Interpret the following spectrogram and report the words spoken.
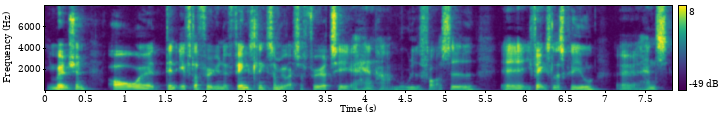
i München, og øh, den efterfølgende fængsling, som jo altså fører til, at han har mulighed for at sidde øh, i fængsel og skrive øh, hans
